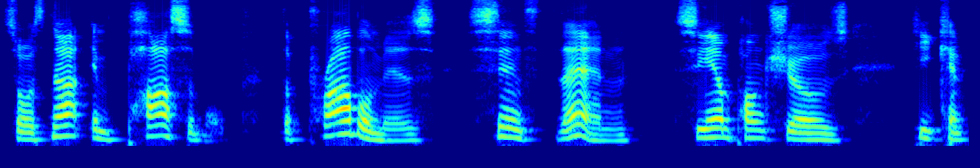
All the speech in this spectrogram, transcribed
So it's not impossible. The problem is, since then, CM Punk shows he can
